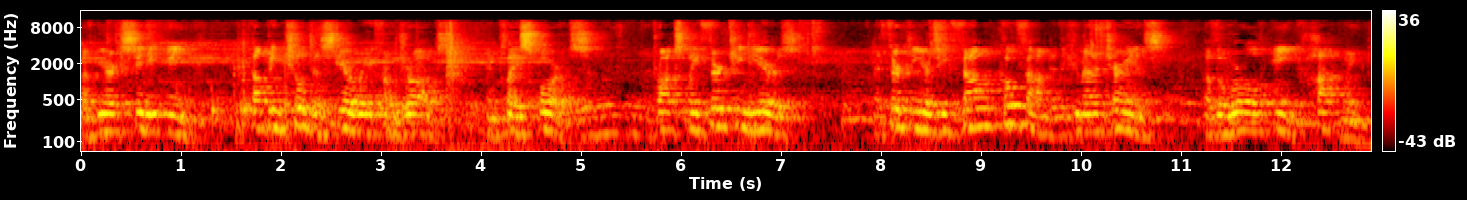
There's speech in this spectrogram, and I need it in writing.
of New York City, Inc., helping children steer away from drugs and play sports. Approximately 13 years, at 13 years, he co-founded the Humanitarians of the World, Inc., Hot Wing,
